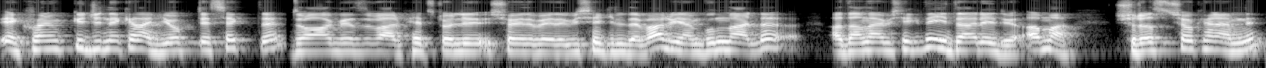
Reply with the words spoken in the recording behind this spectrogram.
ekonomik gücü ne kadar yok desek de doğalgazı var, petrolü şöyle böyle bir şekilde var. Yani bunlar da adamlar bir şekilde idare ediyor. Ama şurası çok önemli.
